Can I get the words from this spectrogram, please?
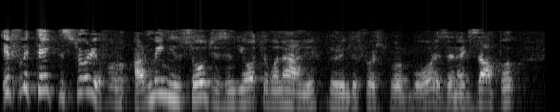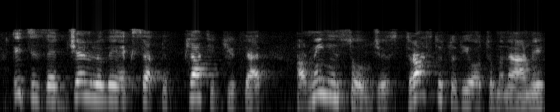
If we take the story of Armenian soldiers in the Ottoman army during the First World War as an example, it is a generally accepted platitude that Armenian soldiers drafted to the Ottoman army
